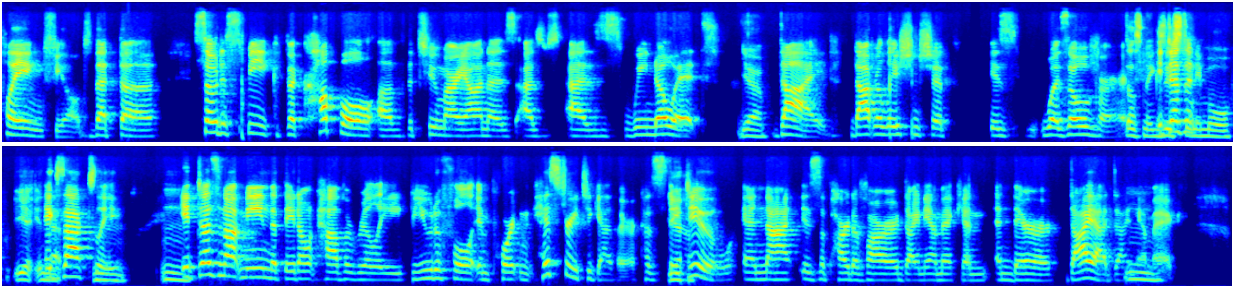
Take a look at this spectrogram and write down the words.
playing field, that the so to speak, the couple of the two Marianas, as as we know it, yeah, died. That relationship is was over. Doesn't exist anymore. Yeah, exactly. Mm. Mm. It does not mean that they don't have a really beautiful, important history together because they yeah. do. And that is a part of our dynamic and, and their dyad mm. dynamic.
